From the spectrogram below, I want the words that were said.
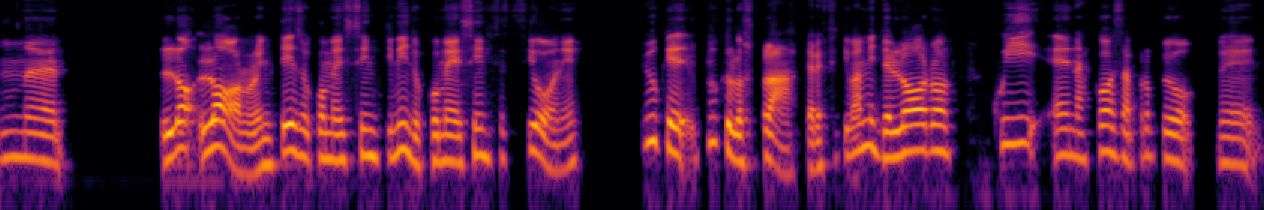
un l'ho l'horror inteso come sentimento, come sensazione, più che più che lo splatter, effettivamente l'horror qui è 'na cosa proprio ehm,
